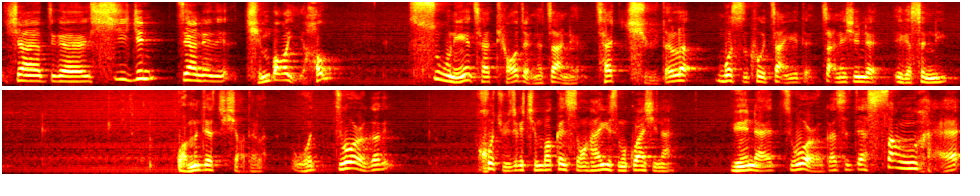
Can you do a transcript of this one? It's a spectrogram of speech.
像这个西进这样的情报以后。苏联才调整了战略，才取得了莫斯科战役的战略性的一个胜利。我们就晓得了，我佐尔格获取这个情报跟死亡海有什么关系呢？原来佐尔格是在上海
